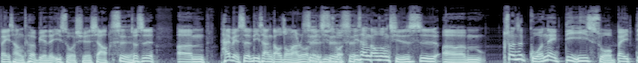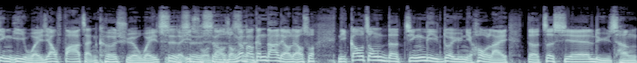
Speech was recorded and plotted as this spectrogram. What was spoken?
非常特别的一所学校，是就是嗯，台北市的立山高中啊，如果没记错，立山高中其实是嗯。算是国内第一所被定义为要发展科学为主的一所高中，要不要跟大家聊聊？说你高中的经历对于你后来的这些旅程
